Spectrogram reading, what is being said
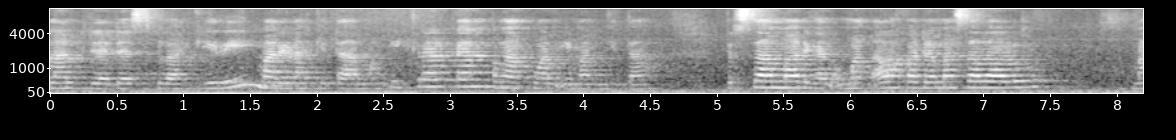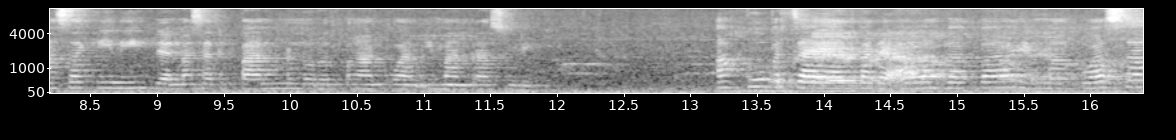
Kanan di dada sebelah kiri, marilah kita mengikrarkan pengakuan iman kita bersama dengan umat Allah pada masa lalu, masa kini, dan masa depan menurut pengakuan iman rasuli. Aku percaya kepada Allah Bapa yang Maha Kuasa,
